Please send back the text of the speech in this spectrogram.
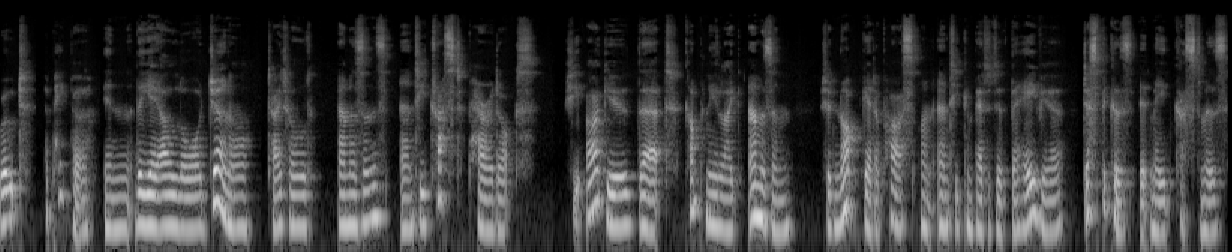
wrote a paper in the Yale Law Journal titled Amazon's antitrust paradox. She argued that a company like Amazon should not get a pass on anti competitive behavior just because it made customers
